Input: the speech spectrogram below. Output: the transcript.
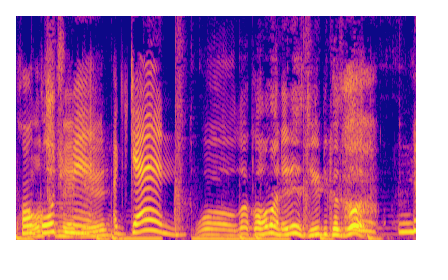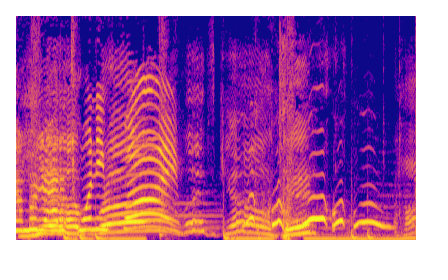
Paul Goldschmidt, Goldschmidt, again. Whoa, look. Oh, hold on. It is, dude, because look. Numbered Yeah, out of 25. Let's go, dude. Hot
